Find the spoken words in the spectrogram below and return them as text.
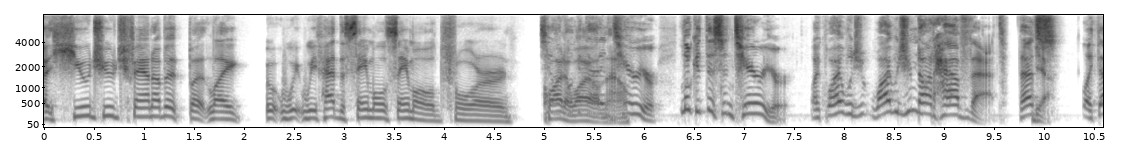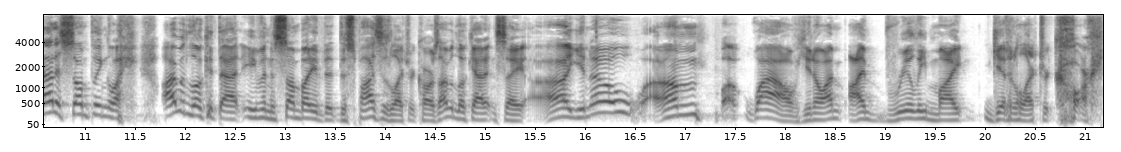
a huge, huge fan of it, but like we, we've had the same old, same old for quite a while now. Interior. Look at this interior. Like, why would you? Why would you not have that? That's Yeah. like that is something like I would look at that even as somebody that despises electric cars. I would look at it and say, uh, you know, um, wow, you know, I'm I really might get an electric car.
